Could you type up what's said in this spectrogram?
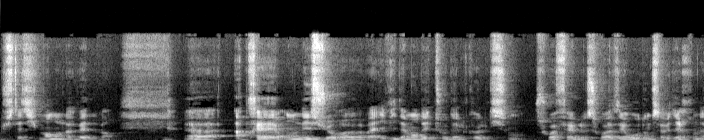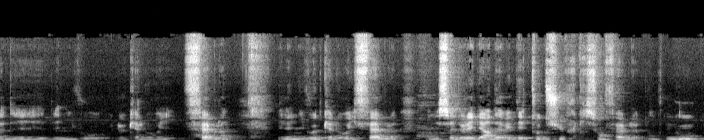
gustativement dans la veine vin. Euh, après, on est sur euh, bah, évidemment des taux d'alcool qui sont soit faibles, soit à zéro. Donc ça veut dire qu'on a des, des, niveaux de calories faibles. Et les niveaux de calories faibles, on essaie de les garder avec des taux de sucre qui sont faibles. Donc nous,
